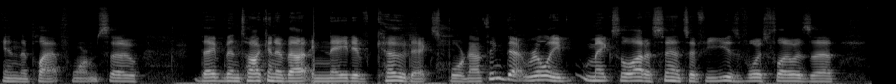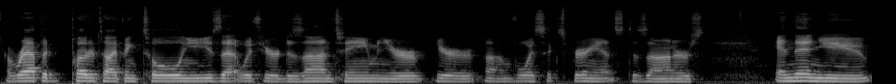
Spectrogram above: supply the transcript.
in the platform. So they've been talking about a native code export, and I think that really makes a lot of sense. If you use VoiceFlow as a a rapid prototyping tool and you use that with your design team and your your um, voice experience designers and then you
